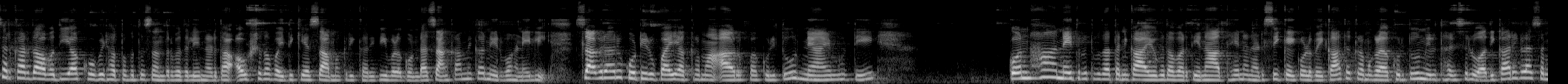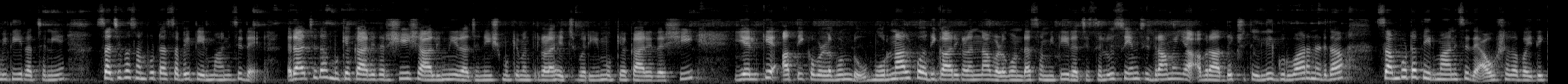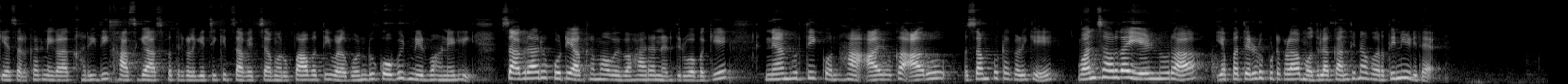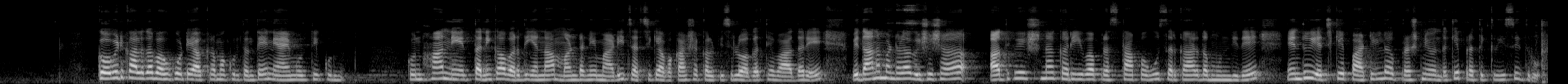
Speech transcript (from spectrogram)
ಸರ್ಕಾರದ ಅವಧಿಯ ಕೋವಿಡ್ ಹತ್ತೊಂಬತ್ತು ಸಂದರ್ಭದಲ್ಲಿ ನಡೆದ ಔಷಧ ವೈದ್ಯಕೀಯ ಸಾಮಗ್ರಿ ಖರೀದಿ ಒಳಗೊಂಡ ಸಾಂಕ್ರಾಮಿಕ ನಿರ್ವಹಣೆಯಲ್ಲಿ ಸಾವಿರಾರು ಕೋಟಿ ರೂಪಾಯಿ ಅಕ್ರಮ ಆರೋಪ ಕುರಿತು ನ್ಯಾಯಮೂರ್ತಿ ಕೊನ್ಹಾ ನೇತೃತ್ವದ ತನಿಖಾ ಆಯೋಗದ ವರದಿಯನ್ನು ಅಧ್ಯಯನ ನಡೆಸಿ ಕೈಗೊಳ್ಳಬೇಕಾದ ಕ್ರಮಗಳ ಕುರಿತು ನಿರ್ಧರಿಸಲು ಅಧಿಕಾರಿಗಳ ಸಮಿತಿ ರಚನೆ ಸಚಿವ ಸಂಪುಟ ಸಭೆ ತೀರ್ಮಾನಿಸಿದೆ. ರಾಜ್ಯದ ಮುಖ್ಯ ಕಾರ್ಯದರ್ಶಿ ಶಾಲಿನಿ ರಜನೀಶ್, ಮುಖ್ಯಮಂತ್ರಿಗಳ ಹೆಚ್ಚುವರಿ ಮುಖ್ಯ ಕಾರ್ಯದರ್ಶಿ ಎಲ್ಕೆ ಅತೀಕ್ ಒಳಗೊಂಡು ಮೂರ್ನಾಲ್ಕು ಅಧಿಕಾರಿಗಳನ್ನು ಒಳಗೊಂಡ ಸಮಿತಿ ರಚಿಸಲು ಸಿಎಂ ಸಿದ್ದರಾಮಯ್ಯ ಅವರ ಅಧ್ಯಕ್ಷತೆಯಲ್ಲಿ ಗುರುವಾರ ನಡೆದ ಸಂಪುಟ ತೀರ್ಮಾನಿಸಿದೆ. ಔಷಧ ವೈದ್ಯಕೀಯ ಸಲಕರಣೆಗಳ ಖರೀದಿ, ಖಾಸಗಿ ಆಸ್ಪತ್ರೆಗಳಿಗೆ ಚಿಕಿತ್ಸಾ ವೆಚ್ಚ ಮರುಪಾವತಿ ಒಳಗೊಂಡು ಕೋವಿಡ್ ನಿರ್ವಹಣೆಯಲ್ಲಿ ಸಾವಿರಾರು ಕೋಟಿ ಅಕ್ರಮ ವ್ಯವಹಾರ ನಡೆದಿರುವ ಬಗ್ಗೆ ನ್ಯಾಯಮೂರ್ತಿ ಕೊನ್ಹಾ ಆಯೋಗ ಆರು ಸಂಪುಟಗಳಿಗೆ ಒಂದು ಸಾವಿರದ ಏಳ್ನೂರ ಎಪ್ಪತ್ತೆರಡು ಪುಟಗಳ ಮೊದಲ ಕಂತಿನ ವರದಿ ನೀಡಿದೆ. ಕೋವಿಡ್ ಕಾಲದ ಬಹುಕೋಟಿ ಅಕ್ರಮ ಕುರಿತಂತೆ ನ್ಯಾಯಮೂರ್ತಿ ಕುನ್ ಕುನ್ಹಾನೆ ತನಿಖಾ ವರದಿಯನ್ನು ಮಂಡನೆ ಮಾಡಿ ಚರ್ಚೆಗೆ ಅವಕಾಶ ಕಲ್ಪಿಸಲು ಅಗತ್ಯವಾದರೆ ವಿಧಾನಮಂಡಲ ವಿಶೇಷ ಅಧಿವೇಶನ ಕರೆಯುವ ಪ್ರಸ್ತಾಪವು ಸರ್ಕಾರದ ಮುಂದಿದೆ ಎಂದು ಎಚ್ ಕೆ ಪಾಟೀಲ್ ಪ್ರಶ್ನೆಯೊಂದಕ್ಕೆ ಪ್ರತಿಕ್ರಿಯಿಸಿದರು.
